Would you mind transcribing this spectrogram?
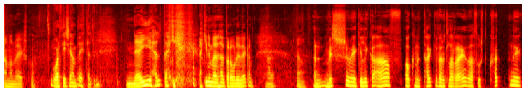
annan veg sko. Og var því séðan breytt heldur? Nei, ég held ekki ekki nema að það hefði bara orðið vegan Já. Já. En missum við ekki líka af ákveðin tækifærum til að ræða þú veist hvernig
